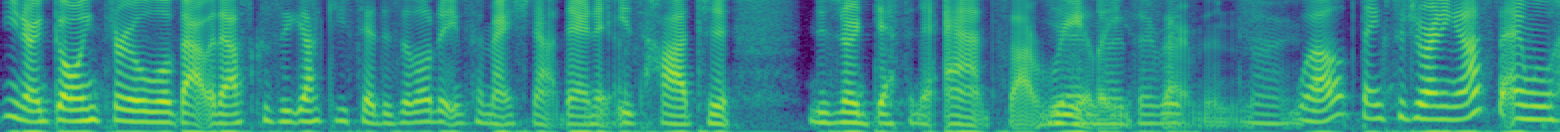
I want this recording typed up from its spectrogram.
you know going through all of that with us because, like you said, there's a lot of information out there, and it is hard to. There's no definite answer, really. Yeah, no, there so, not No. well, thanks for joining us, and we'll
